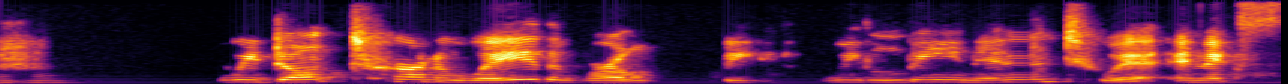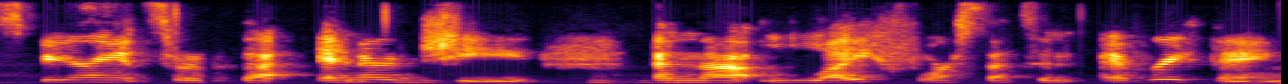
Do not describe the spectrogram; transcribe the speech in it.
Mhm. We don't turn away the world we we lean into it and experience sort of that energy Mhm. and that life force that's in everything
